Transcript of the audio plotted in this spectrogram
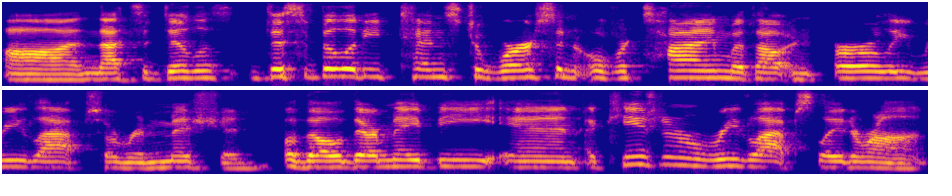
Uh, and that's a dis- disability tends to worsen over time without an early relapse or remission, although there may be an occasional relapse later on.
